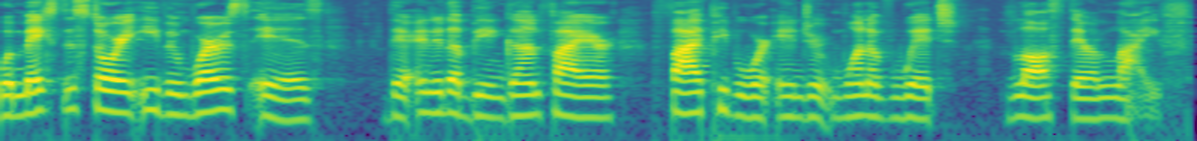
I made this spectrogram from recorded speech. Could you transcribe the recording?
What makes this story even worse is there ended up being gunfire. Five people were injured, one of which lost their life,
